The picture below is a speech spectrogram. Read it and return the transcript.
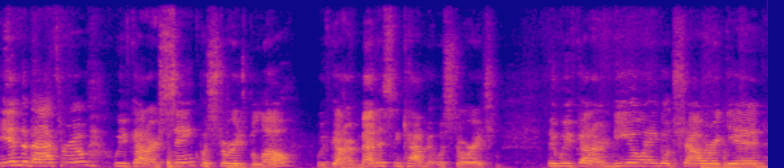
In the bathroom, we've got our sink with storage below. We've got our medicine cabinet with storage. Then we've got our neo-angled shower again.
